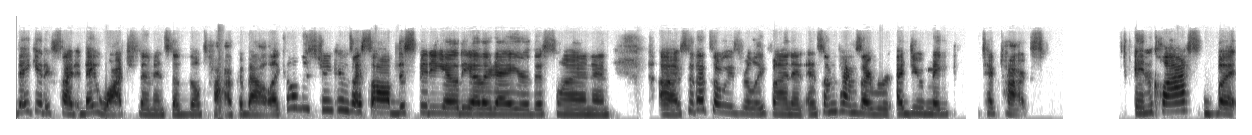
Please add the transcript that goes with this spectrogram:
they get excited. They watch them and so they'll talk about like, oh, Miss Jenkins, I saw this video the other day or this one. And uh, so that's always really fun. And, and sometimes I, re- I do make TikToks in class, but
